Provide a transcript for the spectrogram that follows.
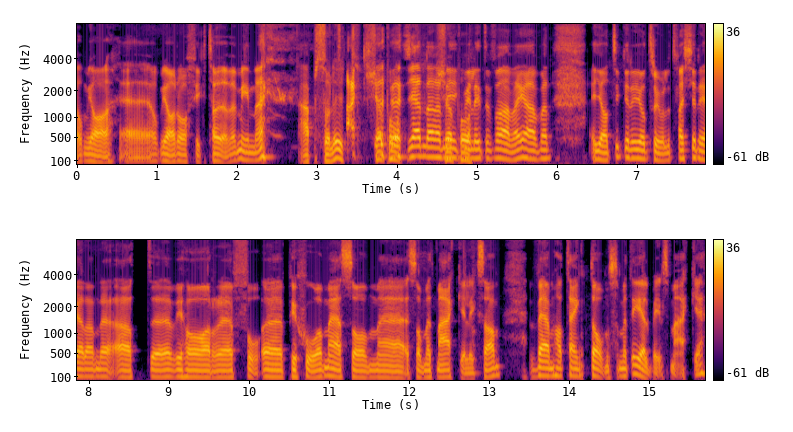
Om jag, om jag då fick ta över min Absolut. Tack! Kör på. Jag känner att ni gick mig lite förväg här. Men jag tycker det är otroligt fascinerande att vi har Peugeot med som, som ett märke. Liksom. Vem har tänkt dem som ett elbilsmärke?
